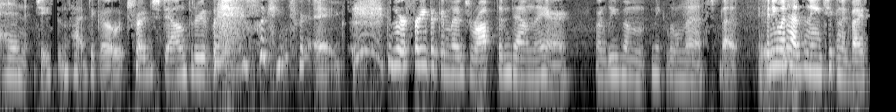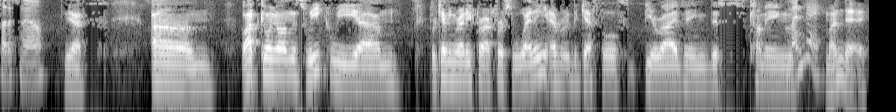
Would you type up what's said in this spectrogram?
and Jason's had to go trudge down through the looking for eggs because we're afraid they're gonna drop them down there or leave them make a little nest. But if anyone see. has any chicken advice, let us know. Yes. Um, lots going on this week. We um, we're getting ready for our first wedding. Every, the guest will be arriving this coming Monday. Monday.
